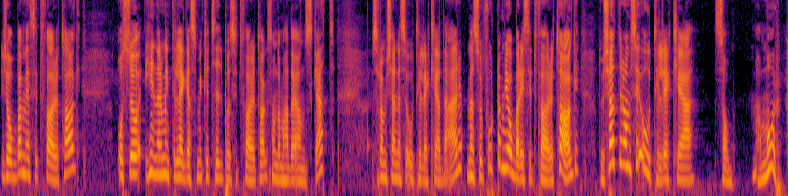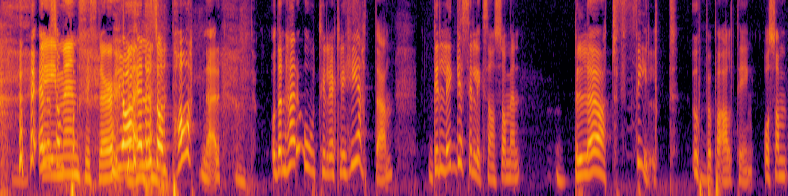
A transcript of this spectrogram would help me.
jobbar med sitt företag och så hinner de inte lägga så mycket tid på sitt företag som de hade önskat. Så de känner sig otillräckliga där. Men så fort de jobbar i sitt företag, då känner de sig otillräckliga som mammor. eller, som, Amen sister. ja, eller som partner. Och den här otillräckligheten, det lägger sig liksom som en blöt filt uppe på allting och som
